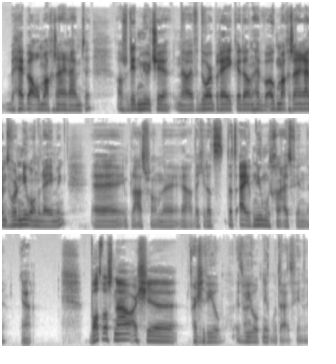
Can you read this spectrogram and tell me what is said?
we hebben al magazijnruimte. Als we dit muurtje nou even doorbreken, dan hebben we ook magazijnruimte voor een nieuwe onderneming. in plaats van ja, dat je dat, dat ei opnieuw moet gaan uitvinden. Ja, wat was nou als je... Als je het wiel, het wiel opnieuw moet uitvinden.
